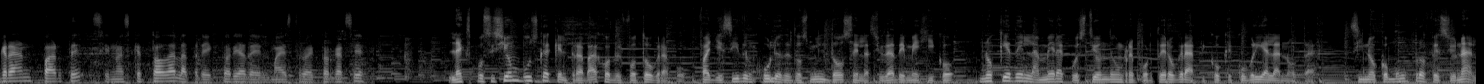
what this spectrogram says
gran parte, si no es que toda la trayectoria del maestro Héctor García. La exposición busca que el trabajo del fotógrafo, fallecido en julio de 2012 en la Ciudad de México, no quede en la mera cuestión de un reportero gráfico que cubría la nota, sino como un profesional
